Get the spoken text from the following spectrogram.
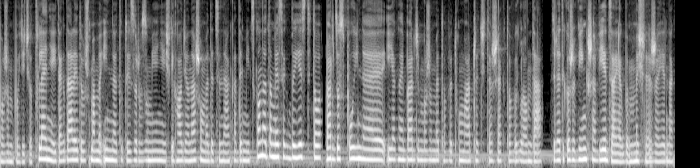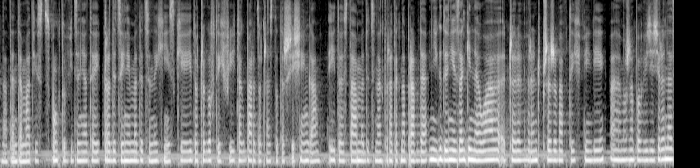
możemy powiedzieć o tlenie i tak dalej, to już mamy inne tutaj zrozumienie, jeśli chodzi o naszą medycynę akademicką, natomiast jakby jest to bardzo spójne i jak najbardziej możemy to wytłumaczyć też, jak to wygląda. Tyle tylko, że większa wiedza, jakby myślę, że jednak na ten temat jest z punktu widzenia tej tradycyjnej medycyny chińskiej, do czego w tej chwili tak bardzo często też się sięga. I to jest ta medycyna, która tak naprawdę nigdy nie zaginęła, czy wręcz przeżywa w tej chwili, e, można powiedzieć, renesans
